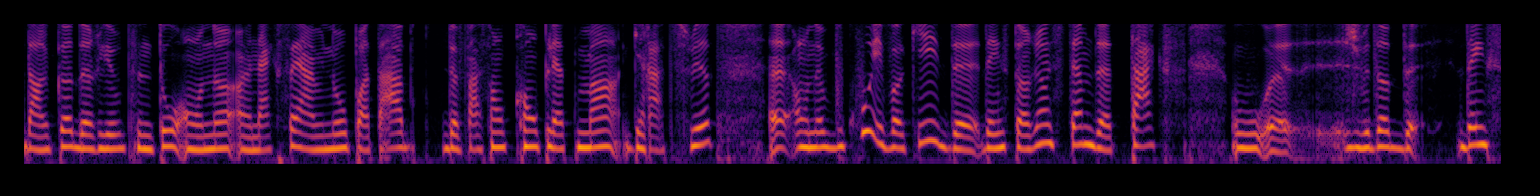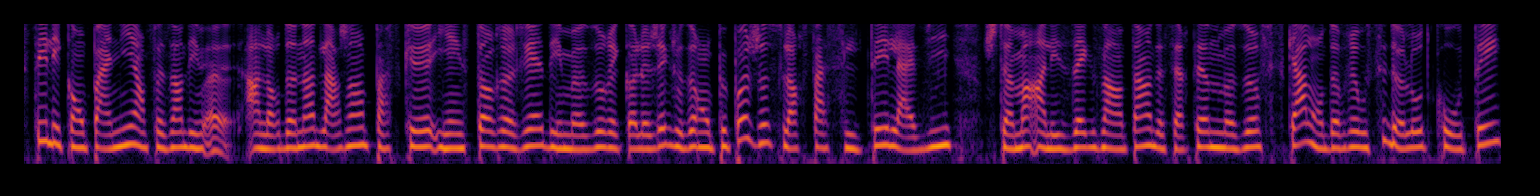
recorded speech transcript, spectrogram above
Dans le cas de Rio Tinto, on a un accès à une eau potable de façon complètement gratuite. Euh, on a beaucoup évoqué d'instaurer un système de taxes ou, je veux dire, d'inciter les compagnies en faisant des, en leur donnant de l'argent parce qu'ils instaureraient des mesures écologiques. Je veux dire, on peut pas juste leur faciliter la vie justement en les exemptant de certaines mesures fiscales. On devrait aussi de l'autre côté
